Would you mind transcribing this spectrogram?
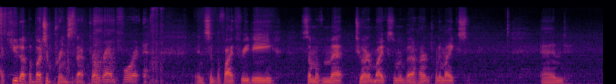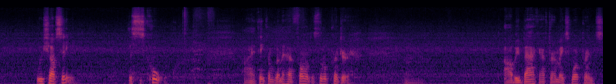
I queued up a bunch of prints that I've programmed for it in Simplify 3D. Some of them at 200 mics, some of them at 120 mics. And we shall see. This is cool. I think I'm going to have fun with this little printer. I'll be back after I make some more prints.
